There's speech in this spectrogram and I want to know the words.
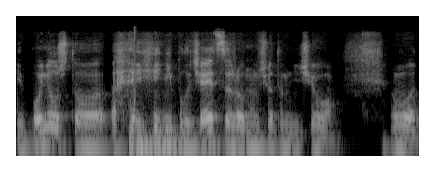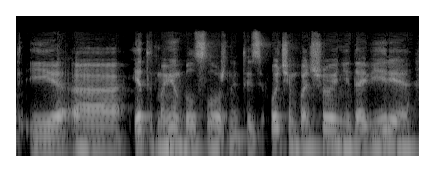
и понял, что не получается ровным счетом ничего. Вот. И а, этот момент был сложный. То есть очень большое недоверие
